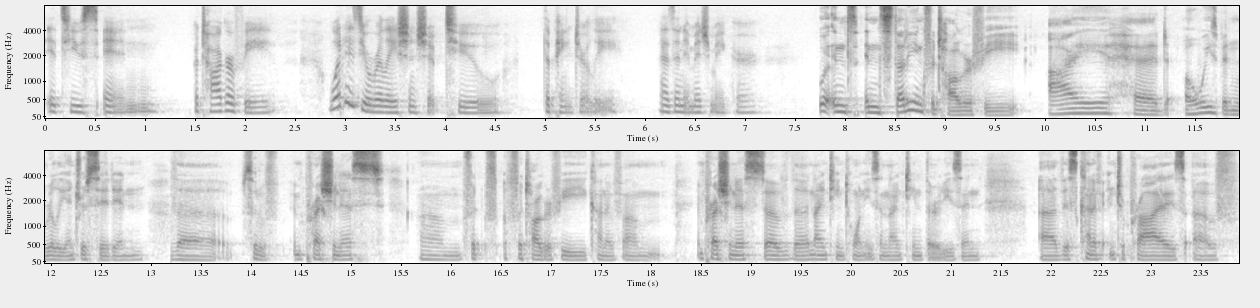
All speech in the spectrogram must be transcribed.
its use in photography. What is your relationship to the painterly as an image maker? Well, in in studying photography, I had always been really interested in the sort of impressionist um, ph- photography, kind of um, impressionists of the 1920s and 1930s, and uh, this kind of enterprise of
